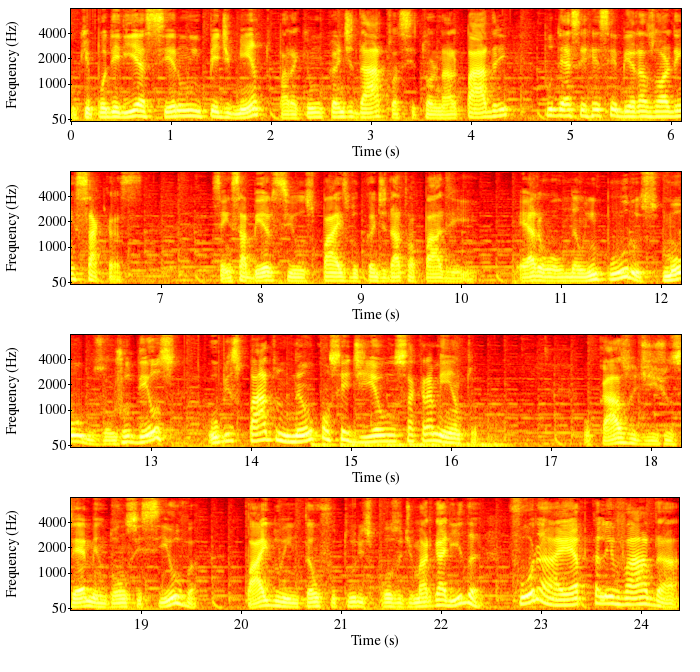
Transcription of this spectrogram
o que poderia ser um impedimento para que um candidato a se tornar padre pudesse receber as ordens sacras sem saber se os pais do candidato a padre eram ou não impuros, mouros ou judeus, o bispado não concedia o sacramento. O caso de José Mendonça e Silva, pai do então futuro esposo de Margarida, fora à época levada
